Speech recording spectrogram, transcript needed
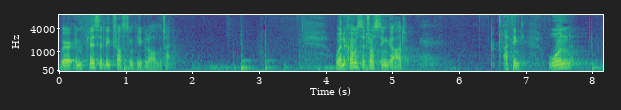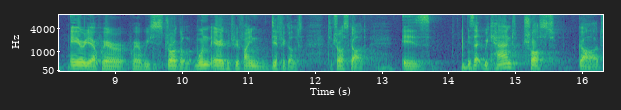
We're implicitly trusting people all the time. When it comes to trusting God, I think one area where, where we struggle, one area which we find difficult to trust God, is, is that we can't trust God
